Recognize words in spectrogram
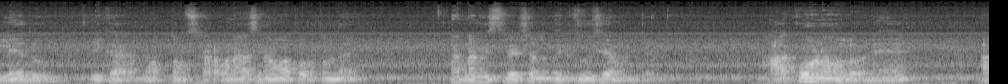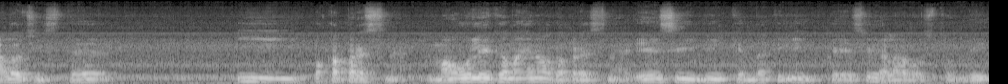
లేదు ఇక మొత్తం సర్వనాశనం అయిపోతుందా? అన్న విశ్లేషణలు మీరు చూసే ఉంటారు ఆ కోణంలోనే ఆలోచిస్తే ఈ ఒక ప్రశ్న మౌలికమైన ఒక ప్రశ్న ఏసీబీ కిందకి కేసు ఎలా వస్తుంది?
